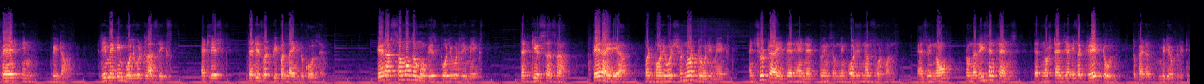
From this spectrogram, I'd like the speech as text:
fad in B-Town. Remaking Bollywood classics, at least that is what people like to call them. Here are some of the movies Bollywood remakes that gives us a fair idea what Bollywood should not do remakes and should try their hand at doing something original for once. As we know from the recent trends that nostalgia is a great tool to peddle mediocrity.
